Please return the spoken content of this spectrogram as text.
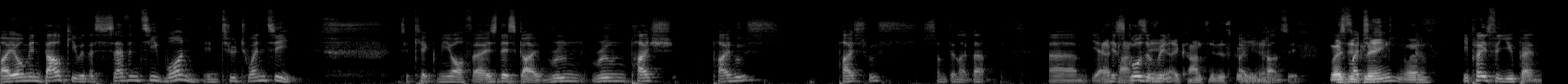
Biomin Balki with a 71 in 220 to kick me off. Uh, is this guy Rune Rune Paish Paihus Paishus something like that? Um, yeah, I his scores are see- really. I can't see the Oh, screen. you yeah. can't see. Where's he two- playing? Well, He plays for UPenn.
